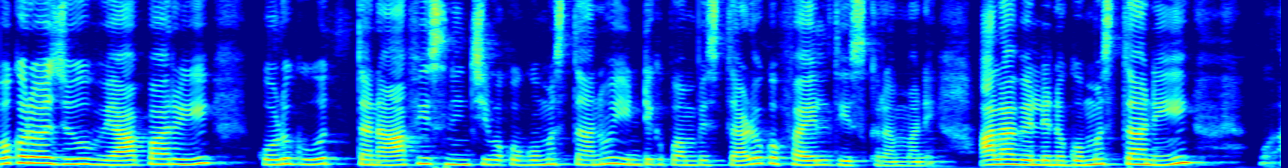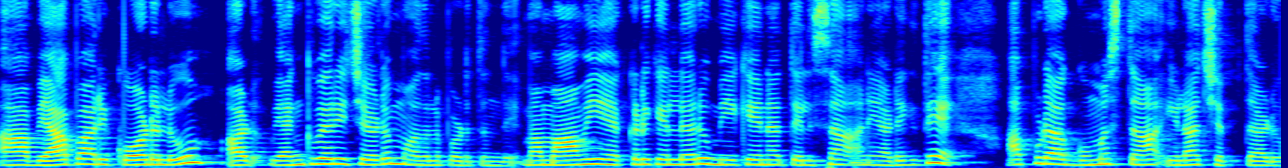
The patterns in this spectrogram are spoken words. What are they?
ఒకరోజు వ్యాపారి కొడుకు తన ఆఫీస్ నుంచి ఒక గుమస్తాను ఇంటికి పంపిస్తాడు. ఒక ఫైల్ తీసుకురమ్మని. అలా వెళ్ళిన గుమస్తాని ఆ వ్యాపారి కోడలు ఎంక్వైరీ చేయడం మొదలు పడుతుంది. మా మామయ్య ఎక్కడికి వెళ్ళారు? మీకైనా తెలుసా? అని అడిగితే అప్పుడు ఆ గుమస్తా ఇలా చెప్తాడు.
